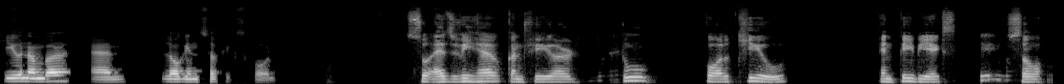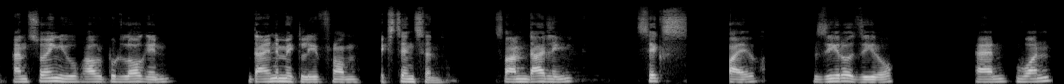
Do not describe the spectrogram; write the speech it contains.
queue number and login suffix code. So as we have configured two call queue in PBX, so I'm showing you how to log in dynamically from extension. So I'm dialing 6500 and 1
